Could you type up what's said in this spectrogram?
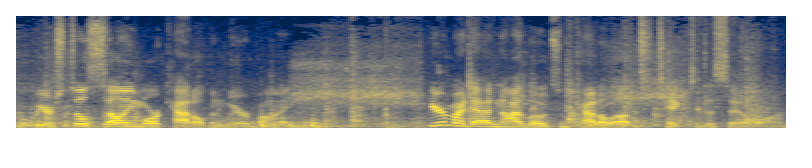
but we are still selling more cattle than we are buying. Here my dad and I load some cattle up to take to the sale barn.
